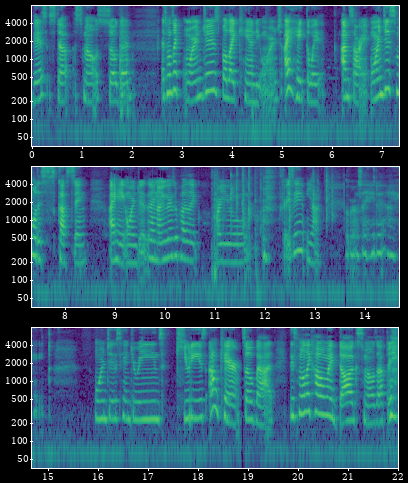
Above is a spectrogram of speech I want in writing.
This stuff smells so good. It smells like oranges, but like candy orange. I hate the way, I'm sorry, oranges smell disgusting. I hate oranges. And I know you guys are probably like, are you crazy? Yeah. Oh, I hate it. I hate oranges, tangerines, cuties. I don't care. So bad. They smell like how my dog smells after he,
